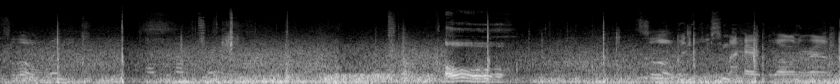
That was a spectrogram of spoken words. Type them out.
It's a little windy. Oh, It's a little windy. You see my hair blowing around.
